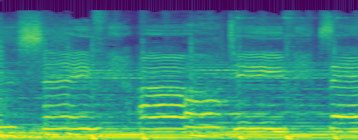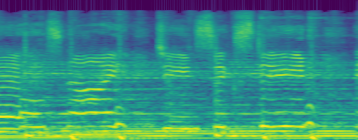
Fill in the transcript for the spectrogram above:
insane. Old team since 1916.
